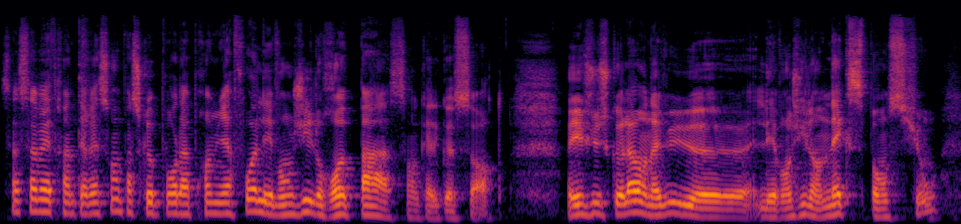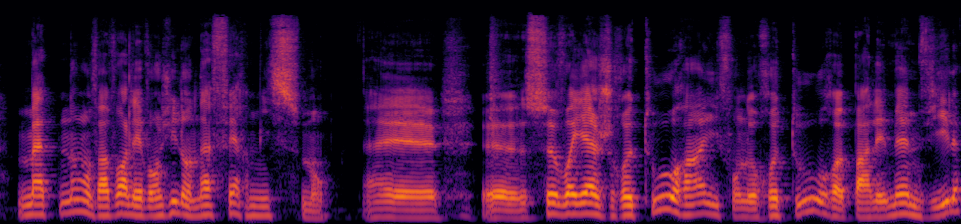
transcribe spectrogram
Ça, ça va être intéressant parce que pour la première fois, l'évangile repasse en quelque sorte. Vous jusque-là, on a vu l'évangile en expansion. Maintenant, on va voir l'évangile en affermissement. Euh, ce voyage retour, hein, ils font le retour par les mêmes villes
